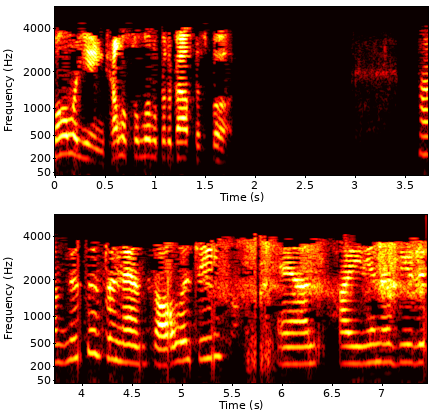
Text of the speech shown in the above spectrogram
Bullying. Tell us a little bit about this book. Um, this is an anthology, and I interviewed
